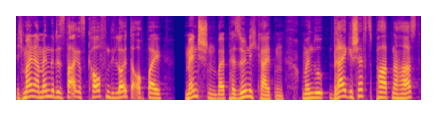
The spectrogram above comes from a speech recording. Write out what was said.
Ich meine, am Ende des Tages kaufen die Leute auch bei Menschen, bei Persönlichkeiten. Und wenn du drei Geschäftspartner hast,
